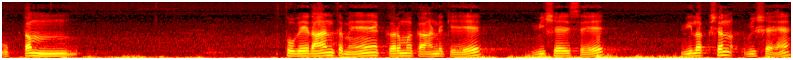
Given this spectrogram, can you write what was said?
उक्तम। तो वेदांत में कर्म कांड के विषय से विलक्षण विषय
